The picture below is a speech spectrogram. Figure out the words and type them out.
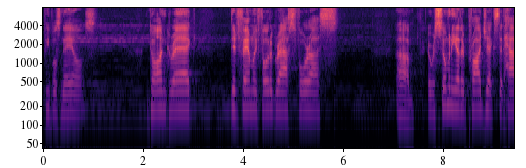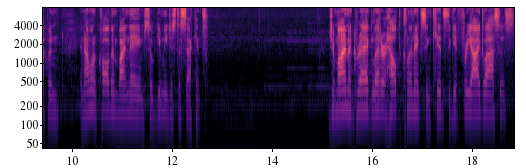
people's nails. Don Gregg did family photographs for us. Um, there were so many other projects that happened, and I want to call them by name, so give me just a second. Jemima Gregg led her health clinics and kids to get free eyeglasses.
